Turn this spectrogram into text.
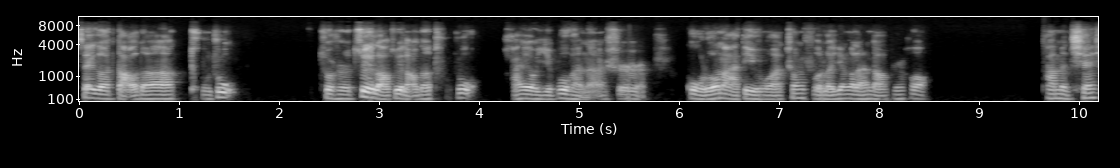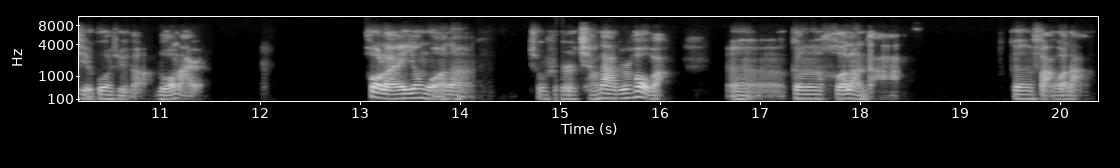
这个岛的土著。就是最老最老的土著，还有一部分呢是古罗马帝国征服了英格兰岛之后，他们迁徙过去的罗马人。后来英国呢，就是强大之后吧，呃，跟荷兰打，跟法国打，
